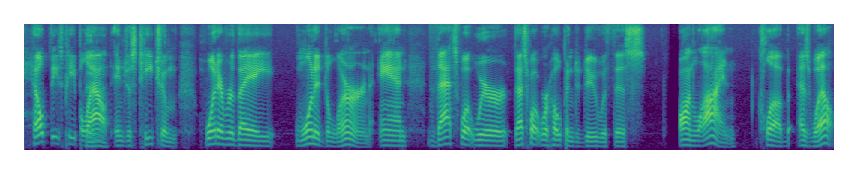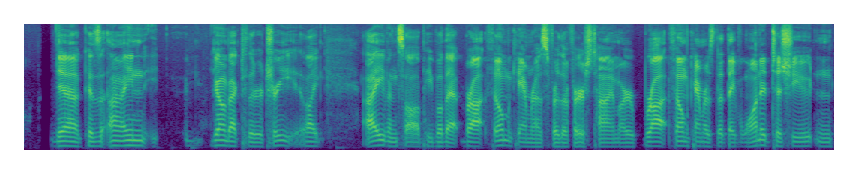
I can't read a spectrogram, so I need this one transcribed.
help these people Yeah. out and just teach them whatever they wanted to learn and that's what we're that's what we're hoping to do with this online club as well Yeah, because I mean, going back to the retreat, like I even saw people that brought film cameras for the first time or brought film cameras that they've wanted to shoot and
